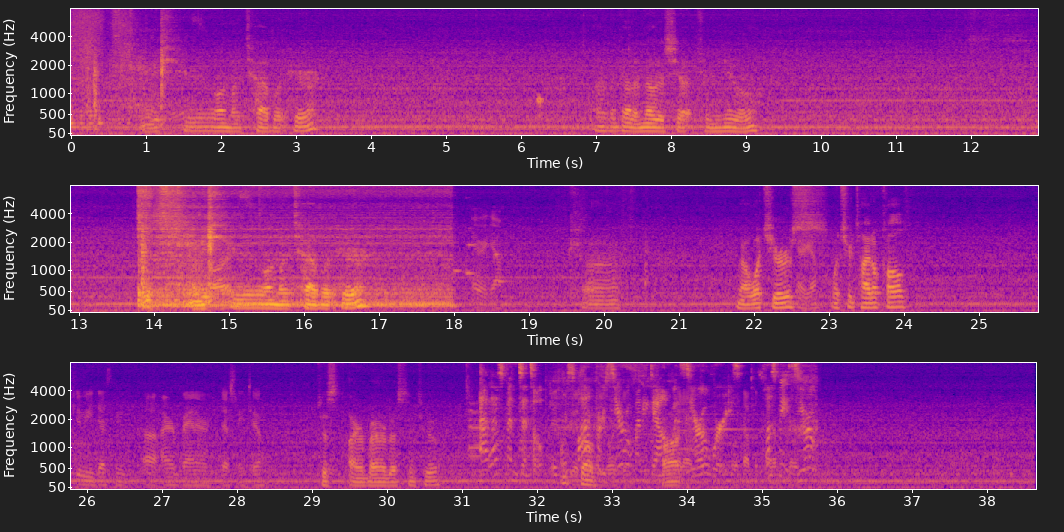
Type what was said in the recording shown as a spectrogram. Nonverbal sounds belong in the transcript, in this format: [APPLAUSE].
Two on my tablet here. I haven't got a notice yet from you. Two on my tablet here. There we go. Uh, now, what's yours? There you go. What's your title called? Should be Destiny, uh, Iron Banner, Destiny 2. Just Iron Banner Destiny 2. At Aspen Dental, It's a good for zero money down with zero worries. Look up the Plus pay zero.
